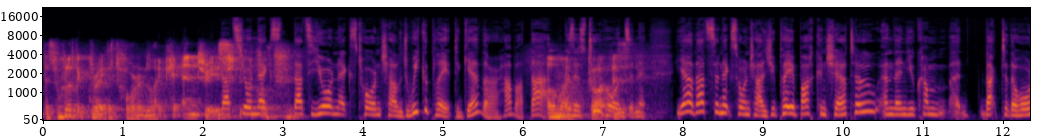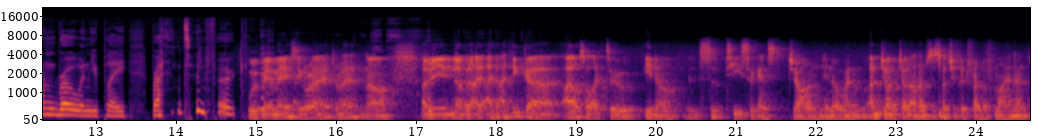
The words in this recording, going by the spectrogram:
that's one of the greatest horn like entries. That's your next. That's your next horn challenge. We could play it together. How about that? Oh my Because there's two God, horns in it. Yeah, that's the next horn challenge. You play a Bach concerto, and then you come uh, back to the horn row and you play Brandenburg. would be amazing, right? Right? No, I mean, no, but I, I, think uh, I also like to, you know, sort of tease against John. You know, when and John John Adams is such a good friend of mine, and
